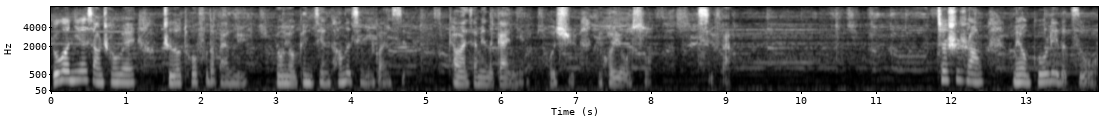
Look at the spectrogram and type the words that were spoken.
如果你也想成为值得托付的伴侣，拥有更健康的亲密关系，看完下面的概念，或许你会有所启发。这世上没有孤立的自我，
